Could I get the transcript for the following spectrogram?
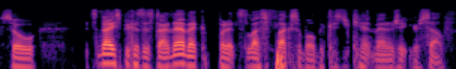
So it's nice because it's dynamic, but it's less flexible because you can't manage it yourself.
